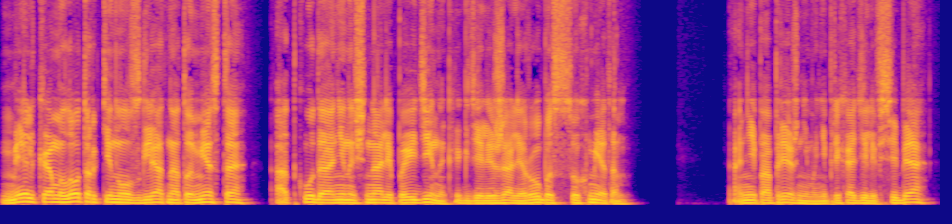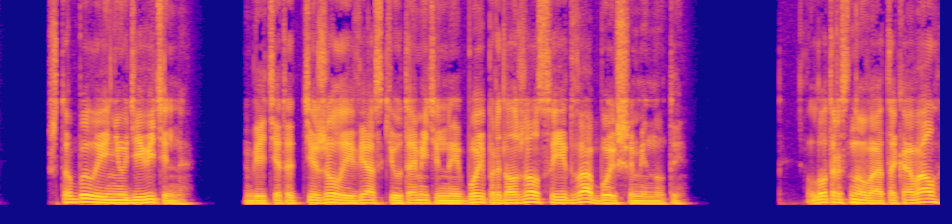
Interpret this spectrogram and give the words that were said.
Мельком Лотер кинул взгляд на то место, откуда они начинали поединок и где лежали Рубас с Сухметом. Они по-прежнему не приходили в себя, что было и неудивительно, ведь этот тяжелый, вязкий, утомительный бой продолжался едва больше минуты. Лотер снова атаковал,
